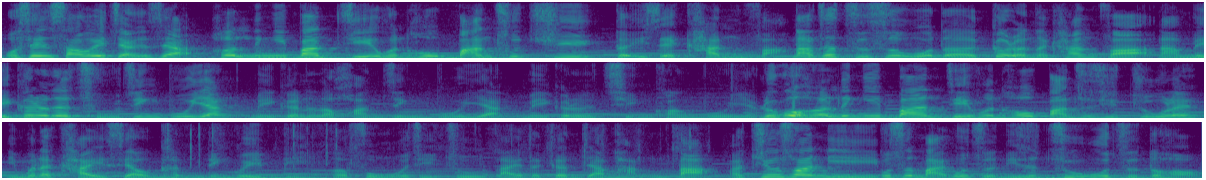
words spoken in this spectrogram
我先稍微讲一下和另一半结婚后搬出去的一些看法，那这只是我的个人的看法，那每个人的处境不一样，每个人的环境不一样，每个人的情况不一样。如果和另一半结婚后搬出去，住呢，你们的开销肯定会比和父母一起住来的更加庞大啊！就算你不是买屋子，你是租屋子都好，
